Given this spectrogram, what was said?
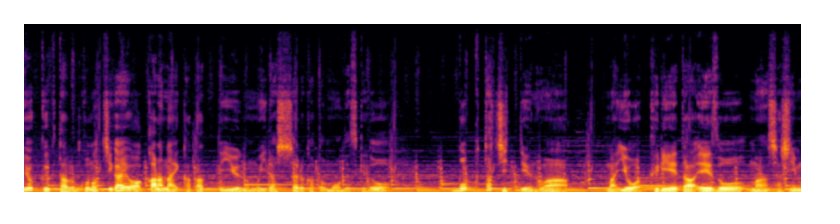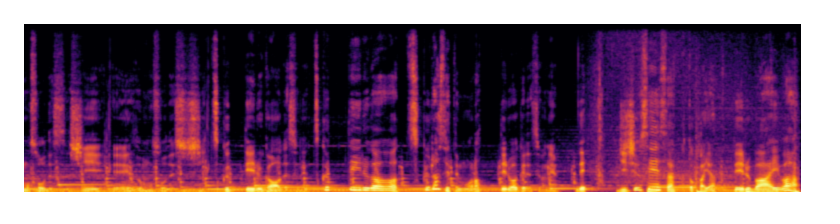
よく多分この違いは分からない方っていうのもいらっしゃるかと思うんですけど僕たちっていうのは、まあ、要はクリエイター映像、まあ、写真もそうですし映像もそうですし作っている側ですね。作っている側は作らせてもらってるわけですよね。で自主制作とかやっている場合は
